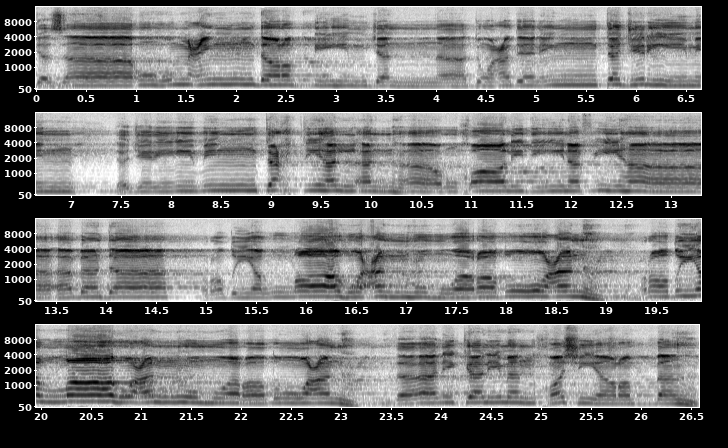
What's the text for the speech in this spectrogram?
جزاؤهم عند ربهم جنات عدن تجري من تجري من تحتها الأنهار خالدين فيها أبدا. رضي الله عنهم ورضوا عنه. رضي الله عنهم ورضوا عنه. ذلك لمن خشي ربه.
